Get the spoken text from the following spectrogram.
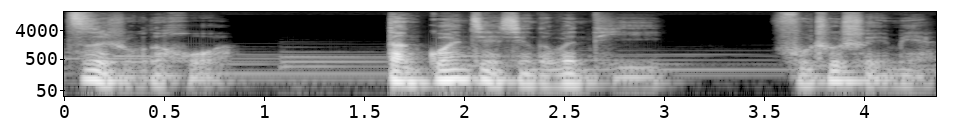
自如的活。但关键性的问题浮出水面：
